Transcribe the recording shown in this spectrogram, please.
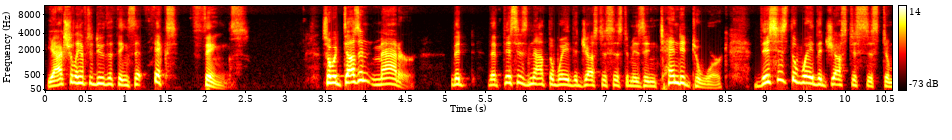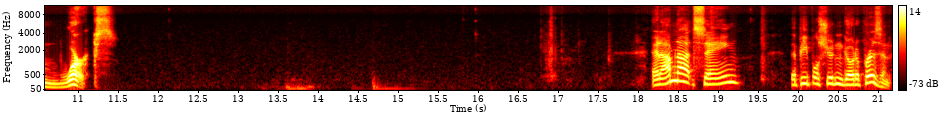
You actually have to do the things that fix things. So it doesn't matter that that this is not the way the justice system is intended to work. This is the way the justice system works. And I'm not saying that people shouldn't go to prison.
